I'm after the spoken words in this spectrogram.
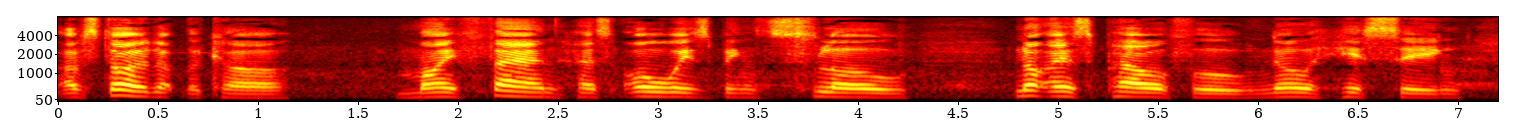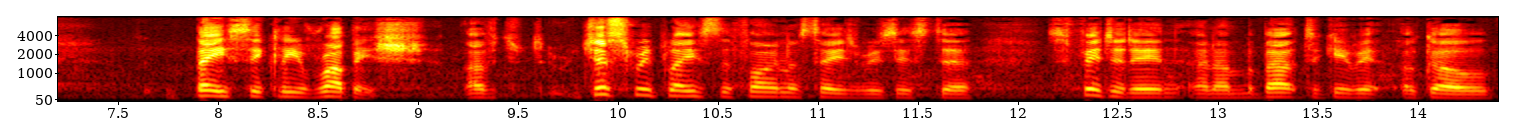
I've started up the car. My fan has always been slow, not as powerful, no hissing, basically rubbish. I've just replaced the final stage resistor, it's fitted in, and I'm about to give it a go.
